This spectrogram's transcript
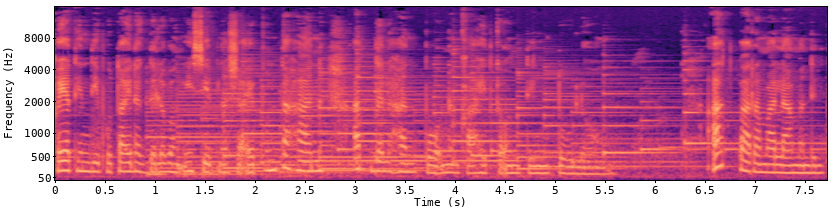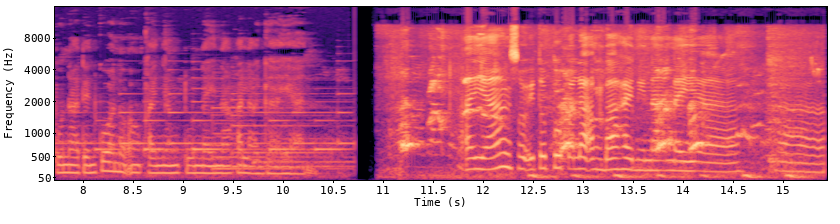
kaya't hindi po tayo nagdalawang isip na siya ay puntahan at dalahan po ng kahit kaunting tulong. At para malaman din po natin kung ano ang kanyang tunay na kalagayan. Ayan, so ito po pala ang bahay ni Nanay ah, ah,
